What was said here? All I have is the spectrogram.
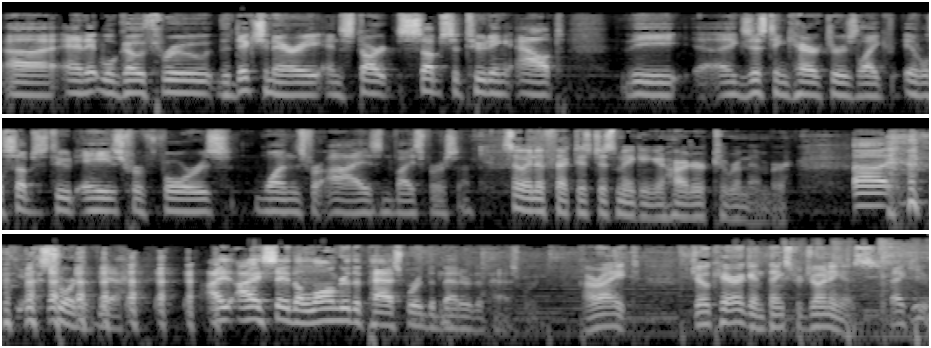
uh, and it will go through the dictionary and start substituting out the uh, existing characters, like it will substitute A's for fours, ones for I's, and vice versa. so in effect it's just making it harder to remember. Yeah, sort of, yeah. I, I say the longer the password, the better the password. All right. Joe Carrigan, thanks for joining us. Thank you.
